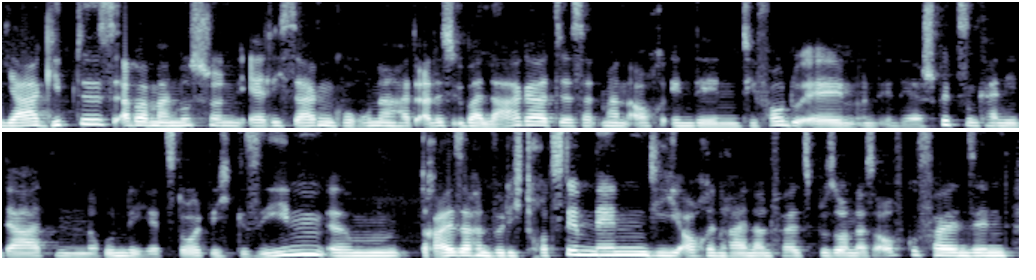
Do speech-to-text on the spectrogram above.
Ja, gibt es, aber man muss schon ehrlich sagen, Corona hat alles überlagert. Das hat man auch in den TV-Duellen und in der Spitzenkandidatenrunde jetzt deutlich gesehen. Ähm, drei Sachen würde ich trotzdem nennen, die auch in Rheinland-Pfalz besonders aufgefallen sind.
